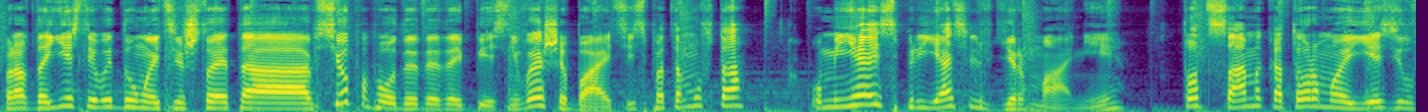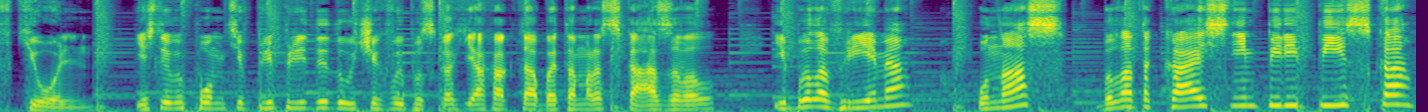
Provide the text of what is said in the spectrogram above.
Правда, если вы думаете, что это все по поводу этой песни, вы ошибаетесь, потому что у меня есть приятель в Германии, тот самый, которому я ездил в Кёльн. Если вы помните, при предыдущих выпусках я как-то об этом рассказывал. И было время, у нас была такая с ним переписка,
